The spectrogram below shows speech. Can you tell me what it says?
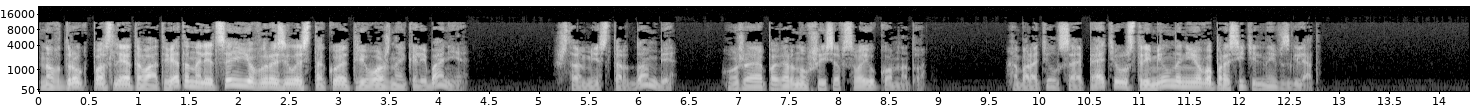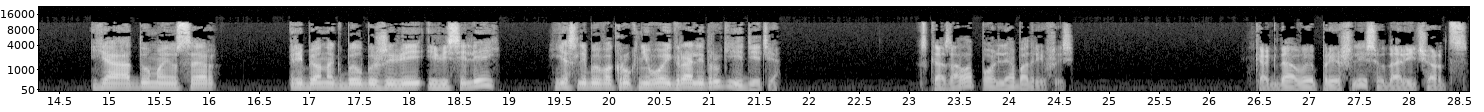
Но вдруг после этого ответа на лице ее выразилось такое тревожное колебание, что мистер Домби, уже повернувшийся в свою комнату, обратился опять и устремил на нее вопросительный взгляд. «Я думаю, сэр, ребенок был бы живей и веселей, если бы вокруг него играли другие дети», — сказала Полли, ободрившись. «Когда вы пришли сюда, Ричардс»,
